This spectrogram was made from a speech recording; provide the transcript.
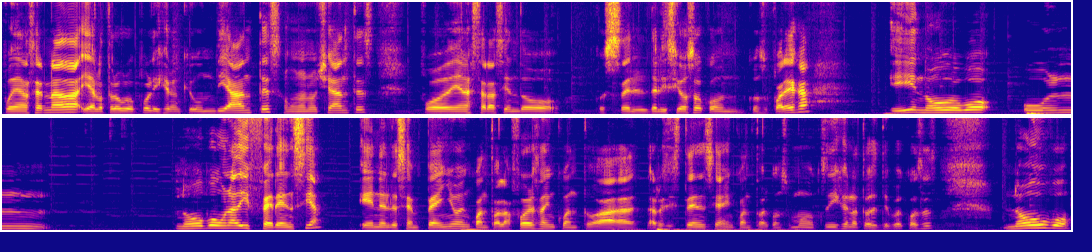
pueden hacer nada y al otro grupo le dijeron que un día antes o una noche antes podían estar haciendo pues el delicioso con, con su pareja y no hubo un no hubo una diferencia en el desempeño en cuanto a la fuerza, en cuanto a la resistencia, en cuanto al consumo de oxígeno, todo ese tipo de cosas. No hubo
